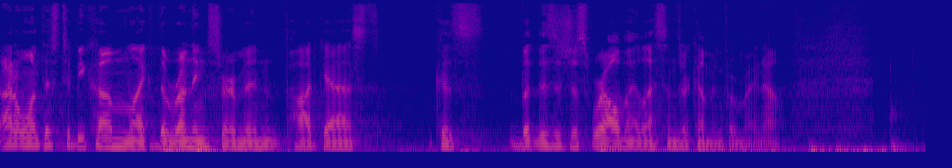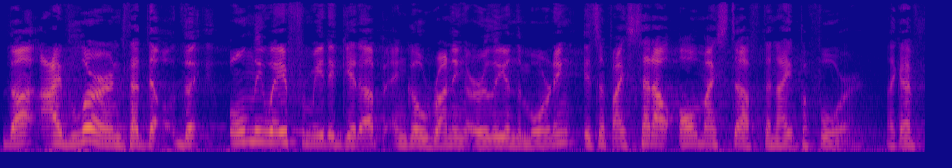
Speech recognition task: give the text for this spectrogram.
I don't want this to become like the running sermon podcast, because but this is just where all my lessons are coming from right now. The, I've learned that the, the only way for me to get up and go running early in the morning is if I set out all my stuff the night before. Like I've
